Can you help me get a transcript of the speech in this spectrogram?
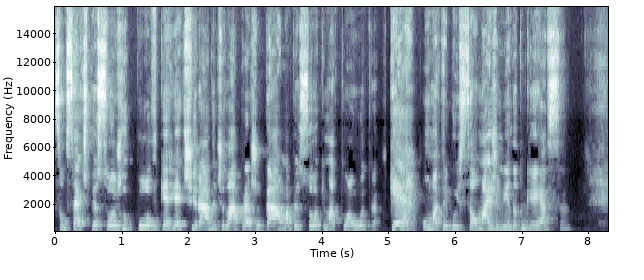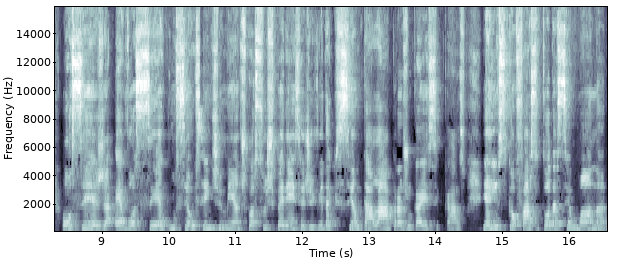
São sete pessoas do povo que é retirada de lá para julgar uma pessoa que matou a outra. Quer uma atribuição mais linda do que essa? Ou seja, é você com seus sentimentos, com a sua experiência de vida que senta lá para julgar esse caso. E é isso que eu faço toda semana.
